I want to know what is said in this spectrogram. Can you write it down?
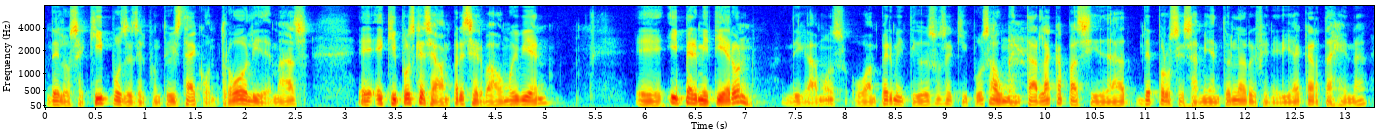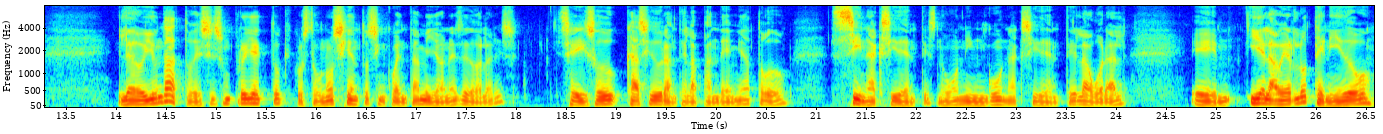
de los equipos desde el punto de vista de control y demás, eh, equipos que se han preservado muy bien y permitieron digamos, o han permitido esos equipos aumentar la capacidad de procesamiento en la refinería de Cartagena. Le doy un dato, ese es un proyecto que costó unos 150 millones de dólares, se hizo casi durante la pandemia todo, sin accidentes, no hubo ningún accidente laboral, eh, y el haberlo tenido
